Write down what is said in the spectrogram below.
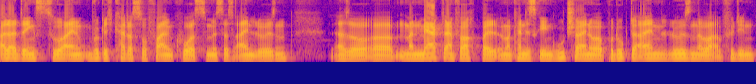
allerdings zu einem wirklich katastrophalen Kurs, zumindest das Einlösen. Also äh, man merkt einfach, bei, man kann das gegen Gutscheine oder Produkte einlösen, aber für den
